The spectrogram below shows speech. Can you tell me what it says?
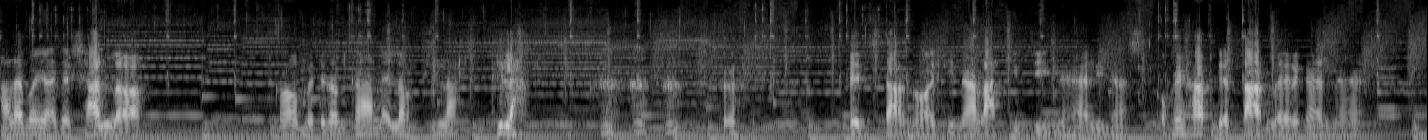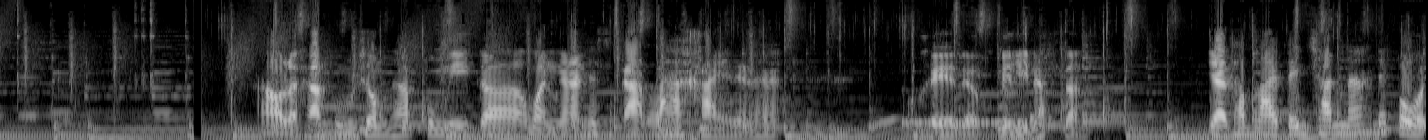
อะไรบางอย่างจากฉันเหรอ ก็ไม่ได้ต้องการอะไรหรอกที่รักที่รัก เป็นสาวน้อยที่น่ารักจริงๆนะฮะลีนัส โอเคครับ เดี๋ยวตัดเลยแล้วกันนะฮะ เอาละครับคุณผู้ชมครับ พรุ่งนี้ก็วันงานเทศกาลล่าไข่เลยนะฮะ โอเค เดี๋ยวไปลีนัสก่อน อย่าทำลายเต็นท์ฉันนะ ได้โปรด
